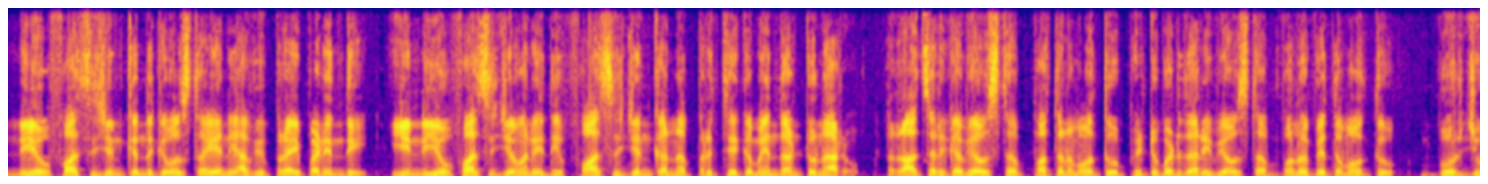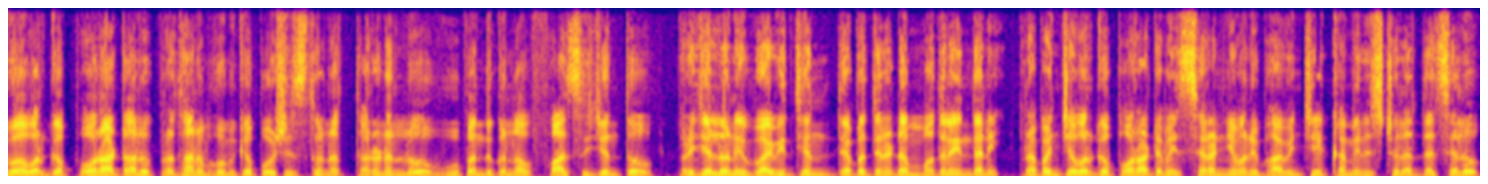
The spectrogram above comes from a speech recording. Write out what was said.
నియో ఫాసిజం కిందకి వస్తాయని అభిప్రాయపడింది. ఈ నియో ఫాసిజం అనేది ఫాసిజం కన్నా ప్రత్యేకమైందంటున్నారు. రాచరిక వ్యవస్థ పతనమవుతూ పెట్టుబడిదారీ వ్యవస్థ బలోపేతమవుతూ బూర్జువా వర్గ పోరాటాలు ప్రధాన భూమిక పోషిస్తున్న తరుణంలో ఊపందుకున్న ఫాసిజంతో ప్రజల్లోని వైవిధ్యం దెబ్బతినడం మొదలైందని ప్రపంచవర్గ పోరాటమే శరణ్యమని భావించే కమ్యూనిస్టుల దశలో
